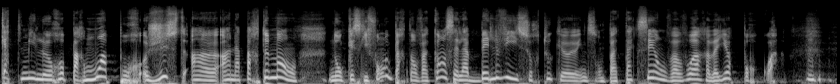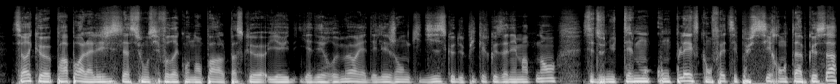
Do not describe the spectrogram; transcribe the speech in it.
4 000 euros par mois pour juste un, appartement. Donc, qu'est-ce qu'ils font? Ils partent en vacances, c'est la belle vie, surtout qu'ils ne sont pas taxés. On va voir d'ailleurs pourquoi. C'est vrai que par rapport à la législation il faudrait qu'on en parle parce qu'il y, a des rumeurs, il y a des légendes qui disent que depuis quelques années maintenant, c'est devenu tellement complexe qu'en fait, c'est plus si rentable que ça.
